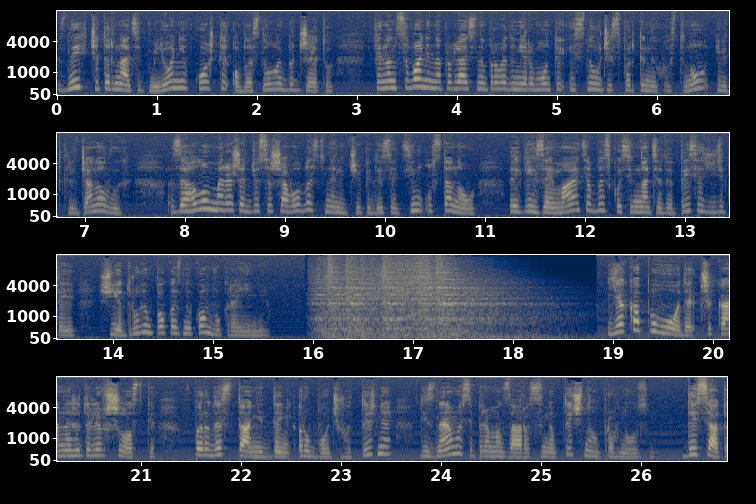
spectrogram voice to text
З них 14 мільйонів кошти обласного бюджету. Фінансування направляється на проведення ремонту існуючих спортивних установ і відкриття нових. Загалом мережа ДЮСШ в області налічує 57 установ, в яких займаються близько 17 тисяч дітей, що є другим показником в Україні. Яка погода чекає на жителів шостки в передостанній день робочого тижня, дізнаємося прямо зараз синоптичного прогнозу. 10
